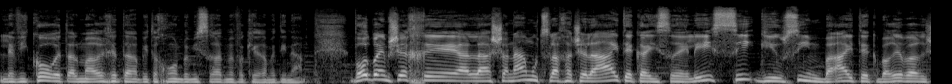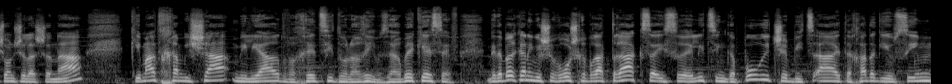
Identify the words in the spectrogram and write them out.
לביקורת על מערכת הביטחון במשרד מבקר המדינה. ועוד בהמשך אה, על השנה המוצלחת של ההייטק הישראלי, שיא גיוסים בהייטק ברבע הראשון של השנה, כמעט חמישה מיליארד וחצי דולרים, זה הרבה כסף. נדבר כאן עם יושב ראש חברת טראקס הישראלית סינגפורית שביצעה את אחד הגיוסים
